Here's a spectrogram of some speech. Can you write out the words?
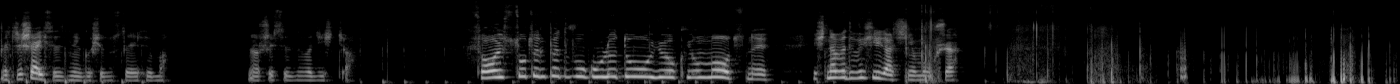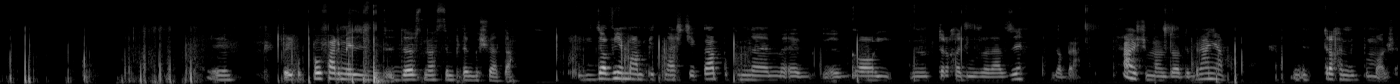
Znaczy 600 z niego się dostaje chyba. No 620. Co jest, co ten pet w ogóle daje? Jaki on mocny. Się nawet wysilać nie muszę. Y, Po farmie do następnego świata. Widzowie, mam 15k, pokonałem y, go y, trochę dużo razy. Dobra, a jeszcze mam do odebrania. Trochę mi pomoże.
